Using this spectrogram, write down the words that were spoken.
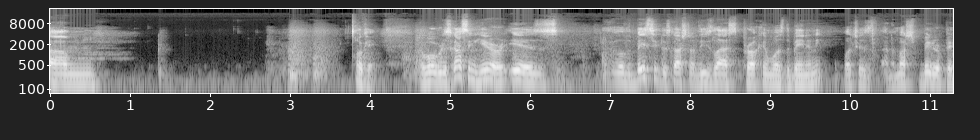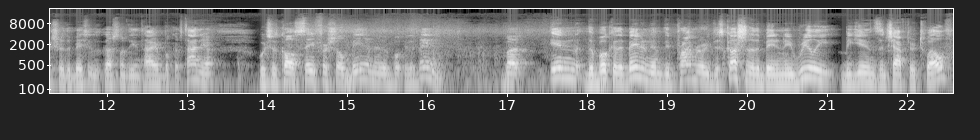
Um, okay, and what we're discussing here is well, the basic discussion of these last prakim was the Beinani, which is, in a much bigger picture, the basic discussion of the entire book of Tanya, which is called Sefer Shal Beinani, the book of the Beinani. But in the book of the Beinanim, the primary discussion of the Beinani really begins in chapter 12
